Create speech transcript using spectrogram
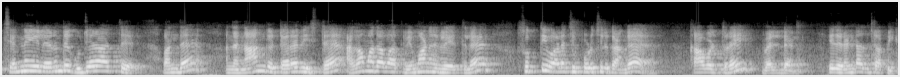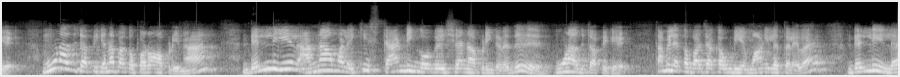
சென்னையிலிருந்து குஜராத் வந்த அந்த நான்கு டெரரிஸ்ட்டை அகமதாபாத் விமான நிலையத்தில் சுற்றி வளைச்சி பிடிச்சிருக்காங்க. காவல்துறை வெல்டன் இது ரெண்டாவது டாபிக் மூணாவது டாபிக் என்ன பார்க்க போகிறோம் அப்படின்னா டெல்லியில் அண்ணாமலைக்கு ஸ்டாண்டிங் ஓவேஷன் அப்படிங்கிறது மூணாவது டாபிக் தமிழக பாஜகவுடைய மாநில தலைவர் டெல்லியில்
